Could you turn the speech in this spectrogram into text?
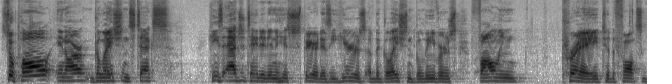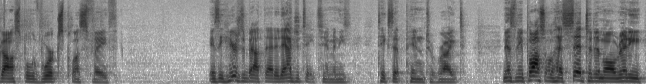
So, Paul, in our Galatians text, He's agitated in his spirit as he hears of the Galatian believers falling prey to the false gospel of works plus faith. As he hears about that, it agitates him and he takes that pen to write. And as the apostle has said to them already,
